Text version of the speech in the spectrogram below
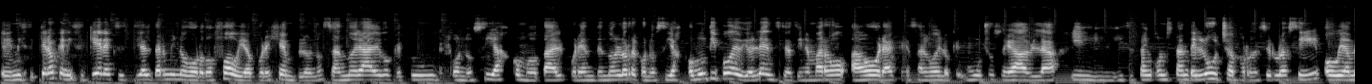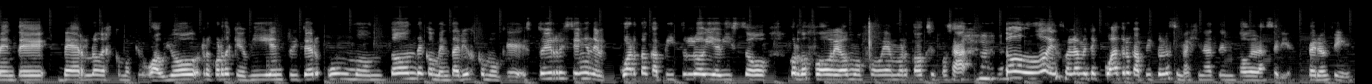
eh, ni creo que ni siquiera existía el término gordofobia, por ejemplo, ¿no? O sea, no era algo que tú conocías como tal, por ende no lo reconocías como un tipo de violencia. Sin embargo, ahora, que es algo de lo que mucho se habla y, y se está en constante lucha, por decirlo así, obviamente verlo es como que, wow, yo recuerdo que vi en Twitter un montón de comentarios como que estoy recién en el cuarto capítulo y he visto gordofobia, homofobia, amor tóxico, o sea, todo en solamente cuatro capítulos, imagínate en toda la serie. Pero en fin,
